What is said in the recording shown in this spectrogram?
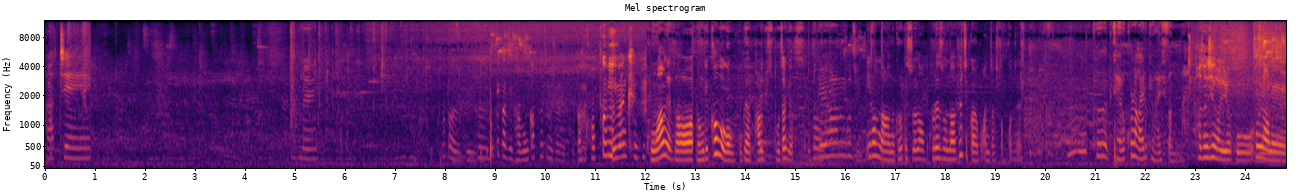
그렇지. 네. 예쁘다 여기. 그때까지 가본 카페 중에 제일 예쁘다. 거품이 이만큼. 공항에서 변기 커버가 없고 그냥 바로 도자기였어. 어떻게 하라는 거지? 이런 나라는 그렇게 쓰나 봐. 그래서 나 휴지 깔고 앉았었거든. 그 제로 콜라가 이렇게 맛있었나? 화장실 가려고 콜라를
